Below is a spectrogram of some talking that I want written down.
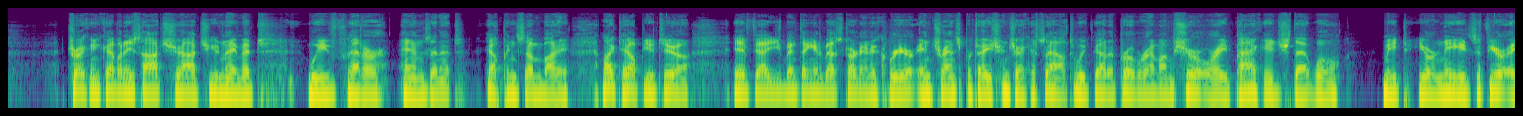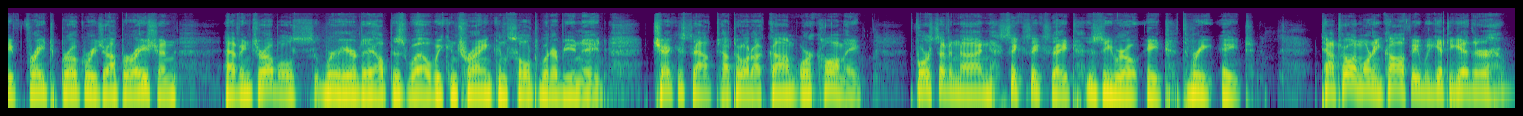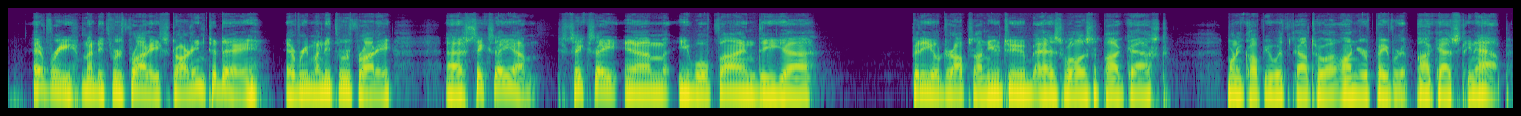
trucking companies, hot shots, you name it. We've had our hands in it, helping somebody. I'd like to help you too. If uh, you've been thinking about starting a career in transportation, check us out. We've got a program, I'm sure, or a package that will meet your needs. If you're a freight brokerage operation, having troubles, we're here to help as well. We can try and consult, whatever you need. Check us out, taltoa.com, or call me, 479 668 0838. Taltoa Morning Coffee, we get together every Monday through Friday, starting today, every Monday through Friday, uh, 6 a.m. 6 a.m., you will find the uh, video drops on YouTube as well as the podcast, Morning Coffee with Taltoa, on your favorite podcasting app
